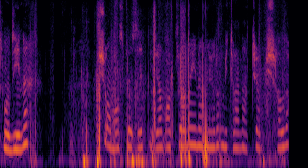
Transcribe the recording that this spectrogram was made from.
Tutmadı yine. Şu olmaz pes etmeyeceğim. Atacağıma inanıyorum. Bir tane atacağım inşallah.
